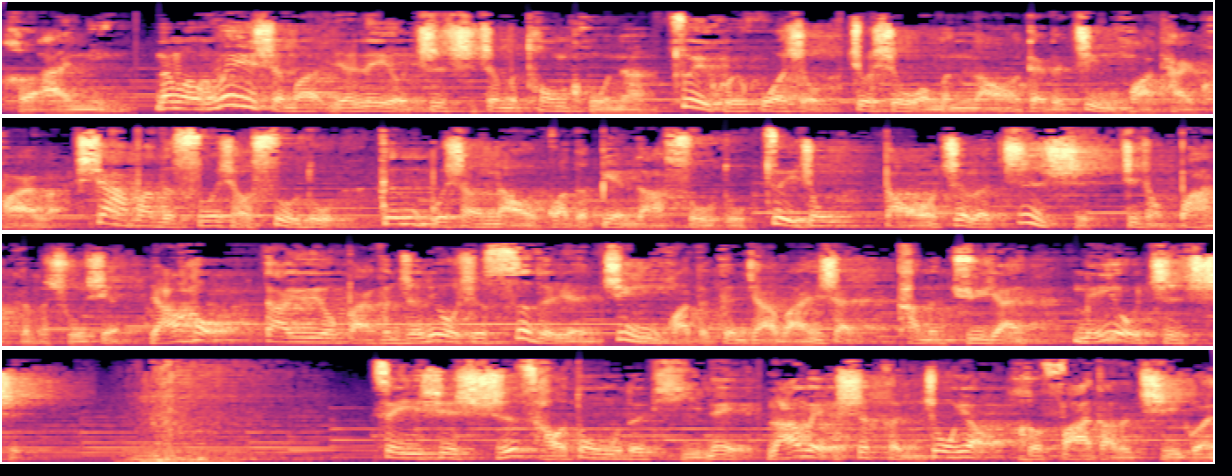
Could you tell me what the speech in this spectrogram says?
和。安宁。那么，为什么人类有智齿这么痛苦呢？罪魁祸首就是我们脑袋的进化太快了，下巴的缩小速度跟不上脑瓜的变大速度，最终导致了智齿这种 bug 的出现。然后，大约有百分之六十四的人进化的更加完善，他们居然没有智齿。在一些食草动物的体内，阑尾是很重要和发达的器官，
